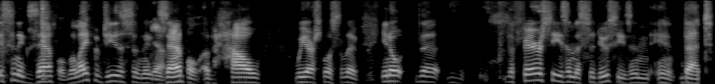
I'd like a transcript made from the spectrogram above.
it's an example the life of jesus is an Yeah. example of how we are supposed to live. You know the the pharisees and the sadducees in, in that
